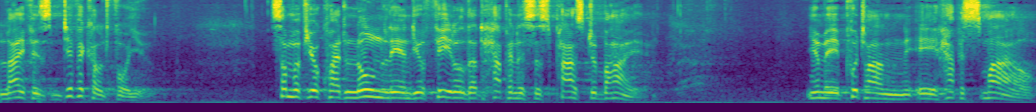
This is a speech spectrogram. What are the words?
life is difficult for you. Some of you are quite lonely and you feel that happiness has passed you by. You may put on a happy smile,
